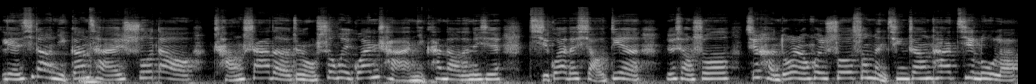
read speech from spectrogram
联系到你刚才说到长沙的这种社会观察，你看到的那些奇怪的小店，我就想说，其实很多人会说松本清张他记录了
